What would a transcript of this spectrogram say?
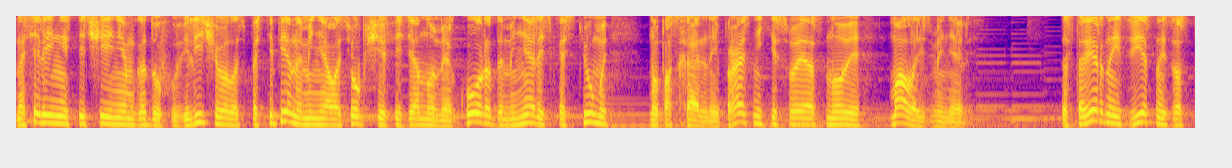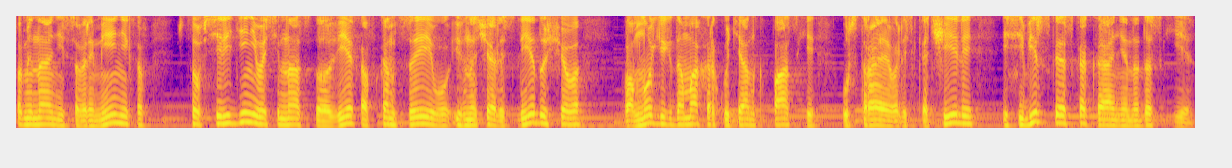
Население с течением годов увеличивалось, постепенно менялась общая физиономия города, менялись костюмы, но пасхальные праздники в своей основе мало изменялись. Достоверно известно из воспоминаний современников, что в середине XVIII века, в конце его и в начале следующего во многих домах аркутян к Пасхе устраивались качели и сибирское скакание на доске.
